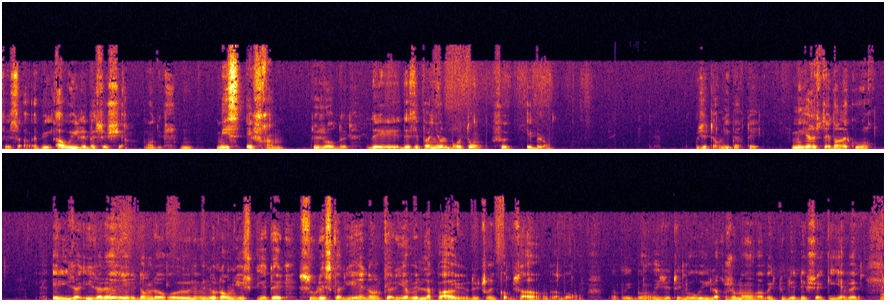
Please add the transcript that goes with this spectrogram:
c'est ça. Et puis, ah oui, il aimait ce chien, mon Dieu. Miss Ephraim, toujours de, des, des épagnols bretons, feu et blanc. J'étais en liberté, mais ils restaient dans la cour. Et ils, ils allaient dans leur, euh, dans leur niche qui était sous l'escalier, dans lequel il y avait de la paille, des trucs comme ça. Enfin bon, et bon, ils étaient nourris largement avec tous les déchets qu'il y avait. Mmh.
